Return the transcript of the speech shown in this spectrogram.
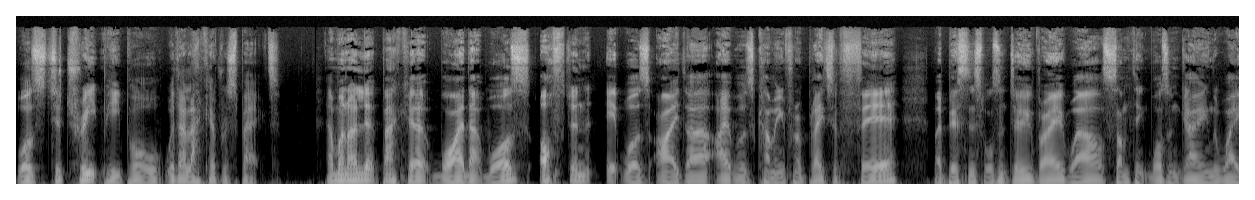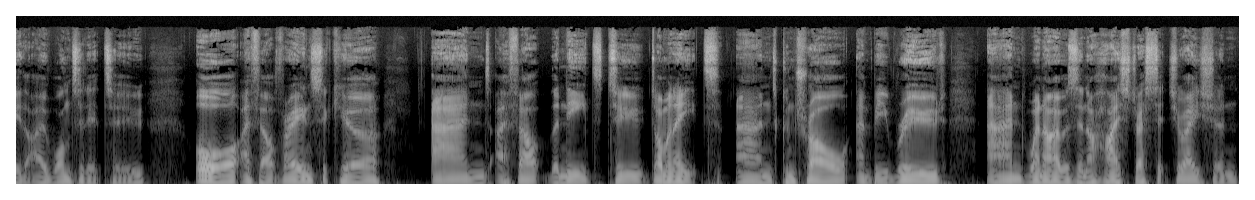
was to treat people with a lack of respect. And when I look back at why that was, often it was either I was coming from a place of fear, my business wasn't doing very well, something wasn't going the way that I wanted it to, or I felt very insecure and I felt the need to dominate and control and be rude and when I was in a high stress situation,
